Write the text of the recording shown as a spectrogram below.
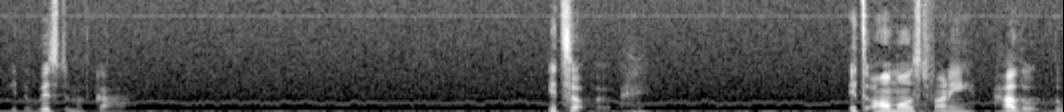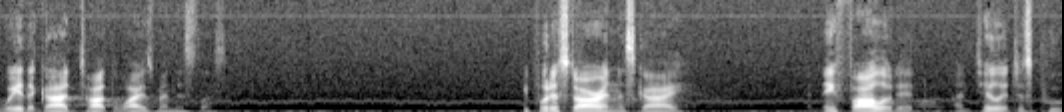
You need the wisdom of God. It's a it's almost funny how the, the way that God taught the wise men this lesson. He put a star in the sky, and they followed it until it just poofed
